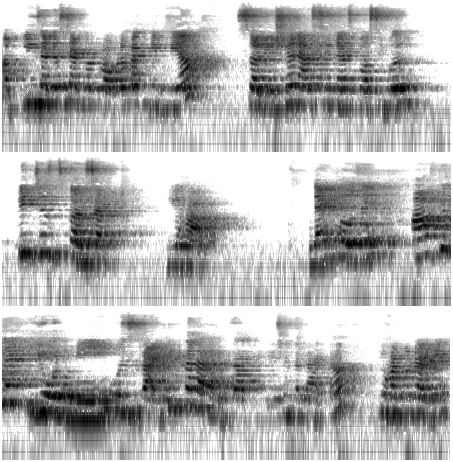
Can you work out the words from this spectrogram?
Uh, please understand the problem and give me a solution as soon as possible. Which is concept you have. Then closing. After that, your name who is writing the, the application, the letter. You have to write it,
